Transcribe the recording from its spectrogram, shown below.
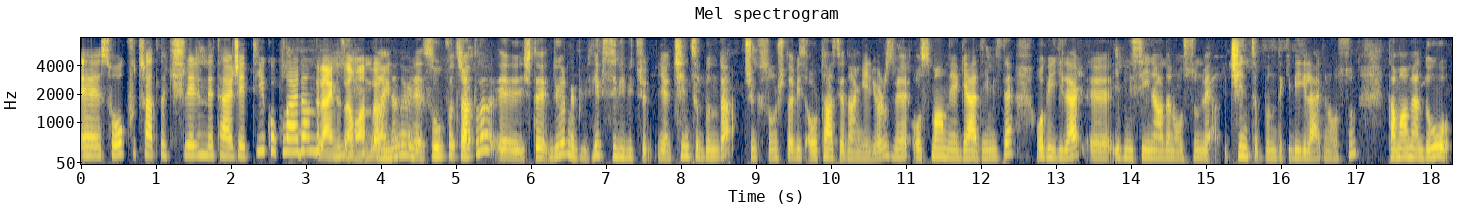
E, soğuk fıtratlı kişilerin de tercih ettiği kokulardandır aynı zamanda. Aynen öyle. Soğuk fıtratlı e, işte diyorum ya hepsi bir bütün. Yani Çin tıbbında çünkü sonuçta biz Orta Asya'dan geliyoruz ve Osmanlı'ya geldiğimizde o bilgiler e, İbn Sina'dan olsun ve Çin tıbbındaki bilgilerden olsun tamamen doğu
